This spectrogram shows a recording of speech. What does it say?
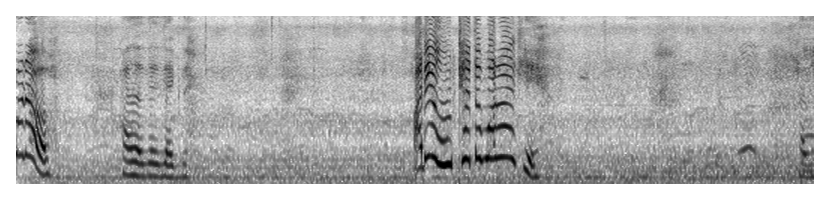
বড়। আদা দেখ দেখ দেখ আরে, উঠে তো বড় হ্যাঁ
